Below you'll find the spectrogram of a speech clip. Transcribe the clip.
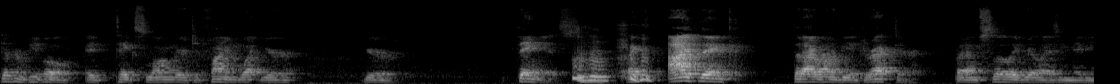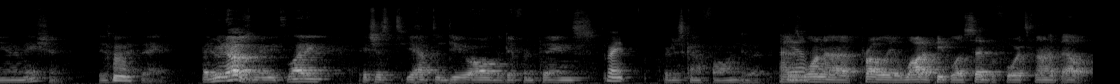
different people, it takes longer to find what your your thing is. Like, I think that I want to be a director, but I'm slowly realizing maybe animation is my thing. But who knows? Maybe it's lighting. It's just you have to do all the different things, Right. or just kind of fall into it. As Yeah. one uh, probably a lot of people have said before, it's not about the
